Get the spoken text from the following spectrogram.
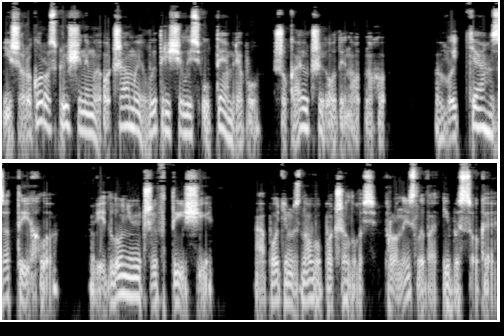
і широко розплющеними очами витріщились у темряву, шукаючи один одного. Виття затихло, відлунюючи в тиші, а потім знову почалось пронизливе і високе.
